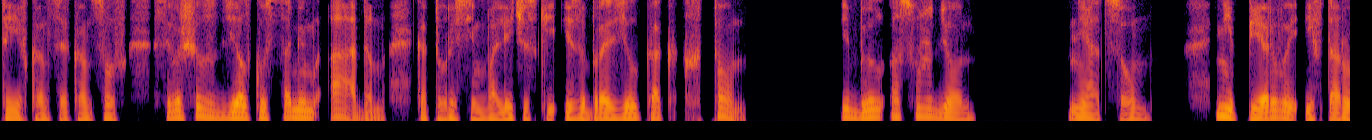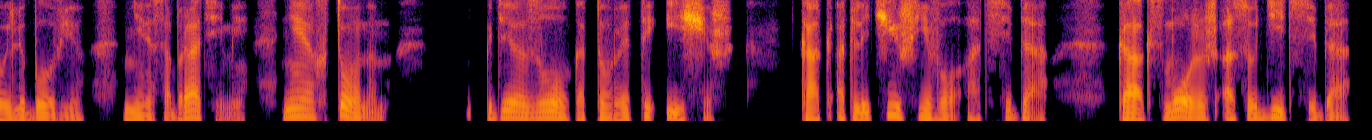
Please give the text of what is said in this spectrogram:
Ты, в конце концов, совершил сделку с самим адом, который символически изобразил как хтон, и был осужден. Не отцом, не первой и второй любовью, не собратьями, не хтоном. Где зло, которое ты ищешь? Как отличишь его от себя?» Как сможешь осудить себя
